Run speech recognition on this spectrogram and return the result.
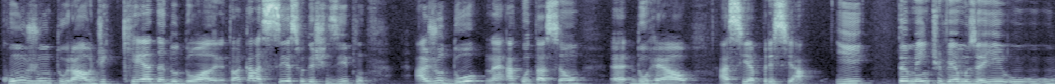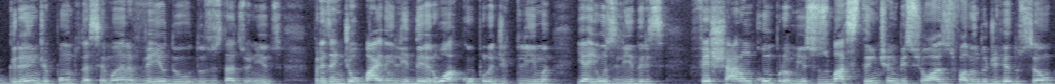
conjuntural de queda do dólar. Então aquela cesta do DXY ajudou né, a cotação é, do real a se apreciar. E também tivemos aí o, o, o grande ponto da semana, veio do, dos Estados Unidos. O presidente Joe Biden liderou a cúpula de clima e aí os líderes fecharam compromissos bastante ambiciosos falando de redução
